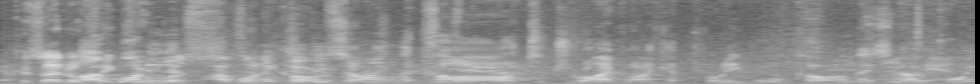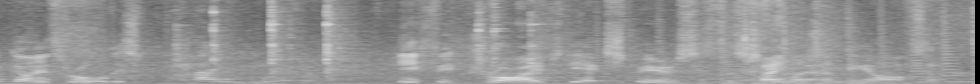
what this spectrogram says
because I don't I think wanted, was I wanted to design the car to drive like a pre-war car, and there's no point going through all this pain if it drives the experience is the same as a Miata.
